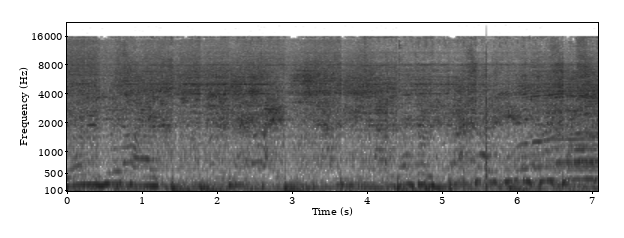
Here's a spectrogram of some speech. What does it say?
One is your backside to Andy Chris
